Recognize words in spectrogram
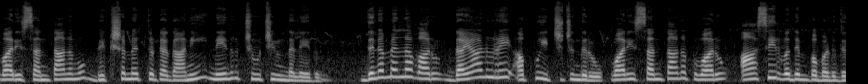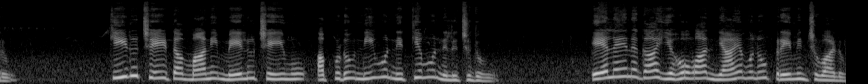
వారి సంతానము భిక్షమెత్తుట గాని నేను చూచియుండలేదు దినమెల్ల వారు దయాళురే అప్పు ఇచ్చుచుందరు వారి సంతానపు వారు ఆశీర్వదింపబడుదురు. కీడు చేయుట మాని మేలు చేయుము అప్పుడు నీవు నిత్యము నిలుచుదువు. ఏలైనగా యహోవా న్యాయమును ప్రేమించువాడు.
